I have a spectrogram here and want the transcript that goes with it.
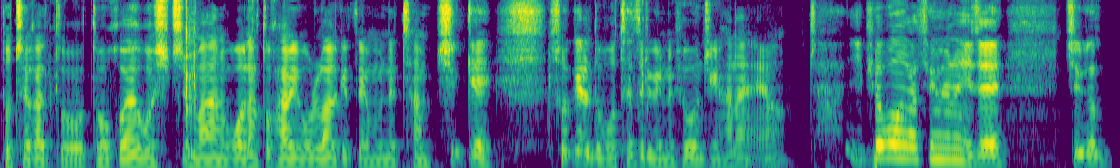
또 제가 또 더 구하고 싶지만 워낙 또 가격이 올라왔기 때문에 참 쉽게 소개를 또 못해드리고 있는 표본 중에 하나예요. 자, 이 표본 같은 경우는 이제 지금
